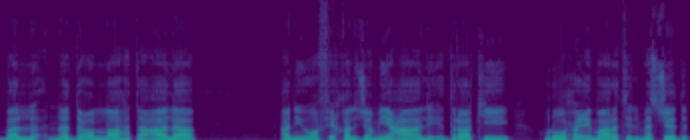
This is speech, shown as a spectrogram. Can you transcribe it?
بل ندعو الله تعالى أن يوفق الجميع لإدراك روح عمارة المسجد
